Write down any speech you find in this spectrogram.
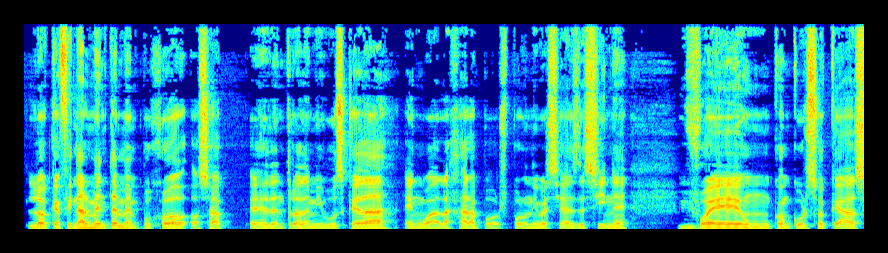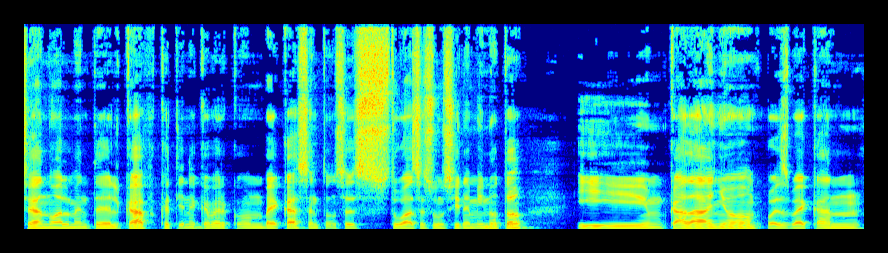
lo que finalmente me empujó, o sea, eh, dentro de mi búsqueda en Guadalajara por, por universidades de cine, Mm. Fue un concurso que hace anualmente el CAP, que tiene que ver con becas. Entonces tú haces un cine minuto y cada año pues becan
